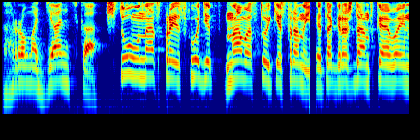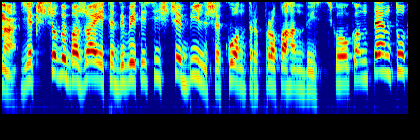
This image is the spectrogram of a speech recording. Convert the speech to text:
громадянська. Что у нас происходит на востоке страны? Это гражданская война. Якщо ви бажаєте дивитись іще більше контрпропагандистського контенту,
